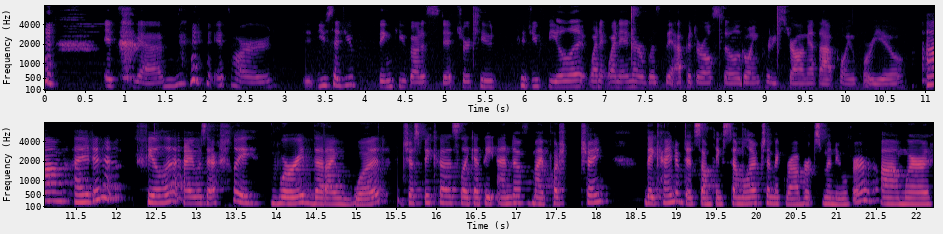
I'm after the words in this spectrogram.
it's yeah, it's hard. You said you think you got a stitch or two. Could you feel it when it went in, or was the epidural still going pretty strong at that point for you? Um, I didn't feel it. I was actually worried that I would, just because, like, at the end of my pushing, they kind of did something similar to McRoberts maneuver, um, where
